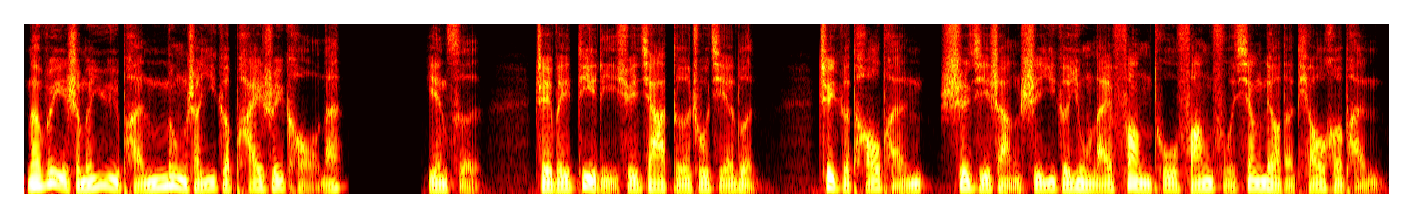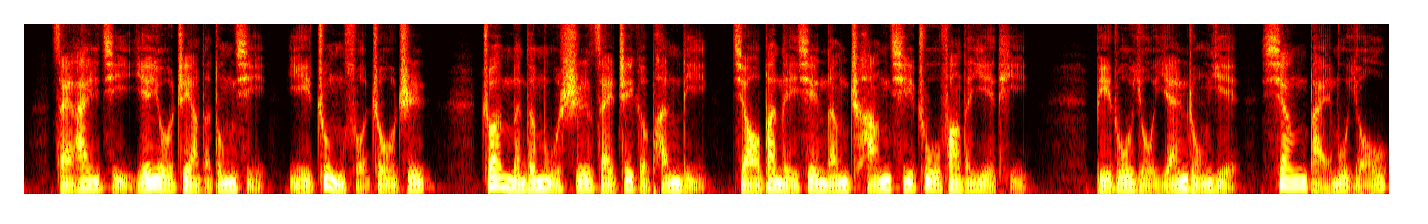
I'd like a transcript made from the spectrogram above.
那为什么浴盆弄上一个排水口呢？因此，这位地理学家得出结论：这个陶盆实际上是一个用来放涂防腐香料的调和盆。在埃及也有这样的东西，已众所周知。专门的牧师在这个盆里搅拌那些能长期贮放的液体。比如有盐溶液、香柏木油，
